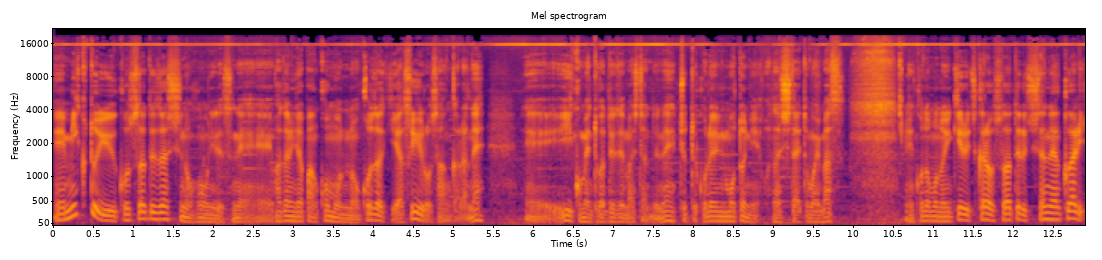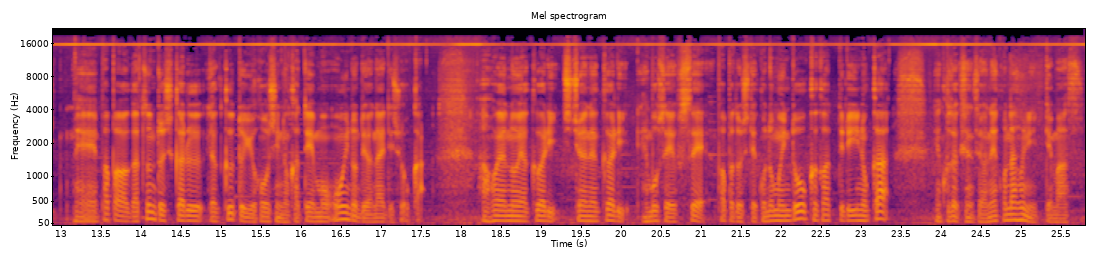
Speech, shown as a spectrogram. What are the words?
えー、ミクという子育て雑誌の方にですねファザーリングジャパン顧問の小崎康弘さんからねえー、いいコメントが出てましたんでねちょっとこれにもとにお話ししたいと思います、えー、子供の生きる力を育てる父親の役割、えー、パパはガツンと叱る役という方針の家庭も多いのではないでしょうか。母親の役割父親の役割母性不正パパとして子供にどう関わっていいのか、え小崎先生はねこんな風に言ってます、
